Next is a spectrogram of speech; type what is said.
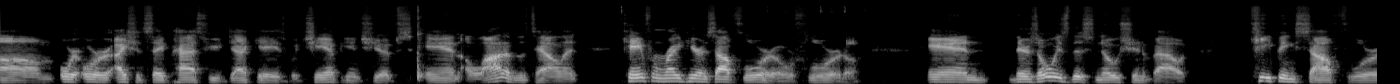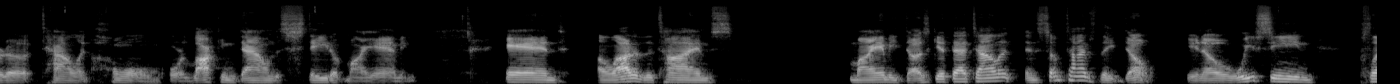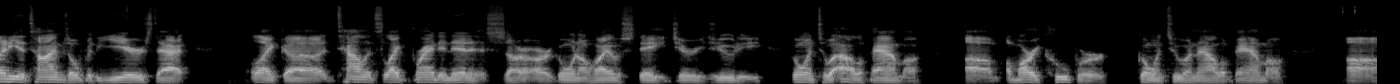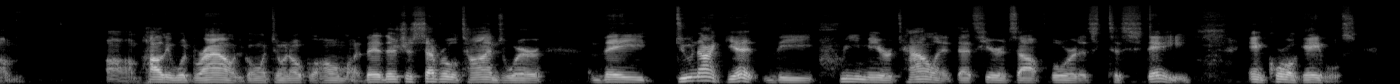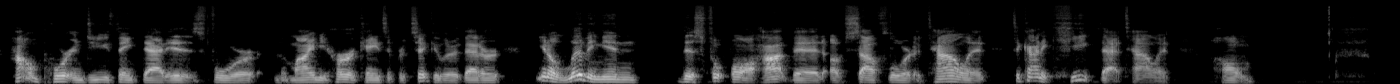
um, or or I should say, past few decades with championships, and a lot of the talent came from right here in South Florida or Florida, and there's always this notion about keeping South Florida talent home or locking down the state of Miami. And a lot of the times, Miami does get that talent, and sometimes they don't. You know, we've seen plenty of times over the years that like uh talents like Brandon Inniss are, are going to Ohio State, Jerry Jeudy going to Alabama, um, Amari Cooper going to an Alabama. Um, um, Hollywood Brown going to an Oklahoma. There, there's just several times where they do not get the premier talent that's here in South Florida to stay in Coral Gables. How important do you think that is for the Miami Hurricanes in particular that are, you know, living in this football hotbed of South Florida talent to kind of keep that talent home?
